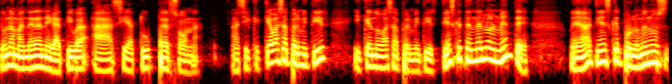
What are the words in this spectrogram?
de una manera negativa hacia tu persona. Así que, ¿qué vas a permitir y qué no vas a permitir? Tienes que tenerlo en mente. Tienes que por lo menos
